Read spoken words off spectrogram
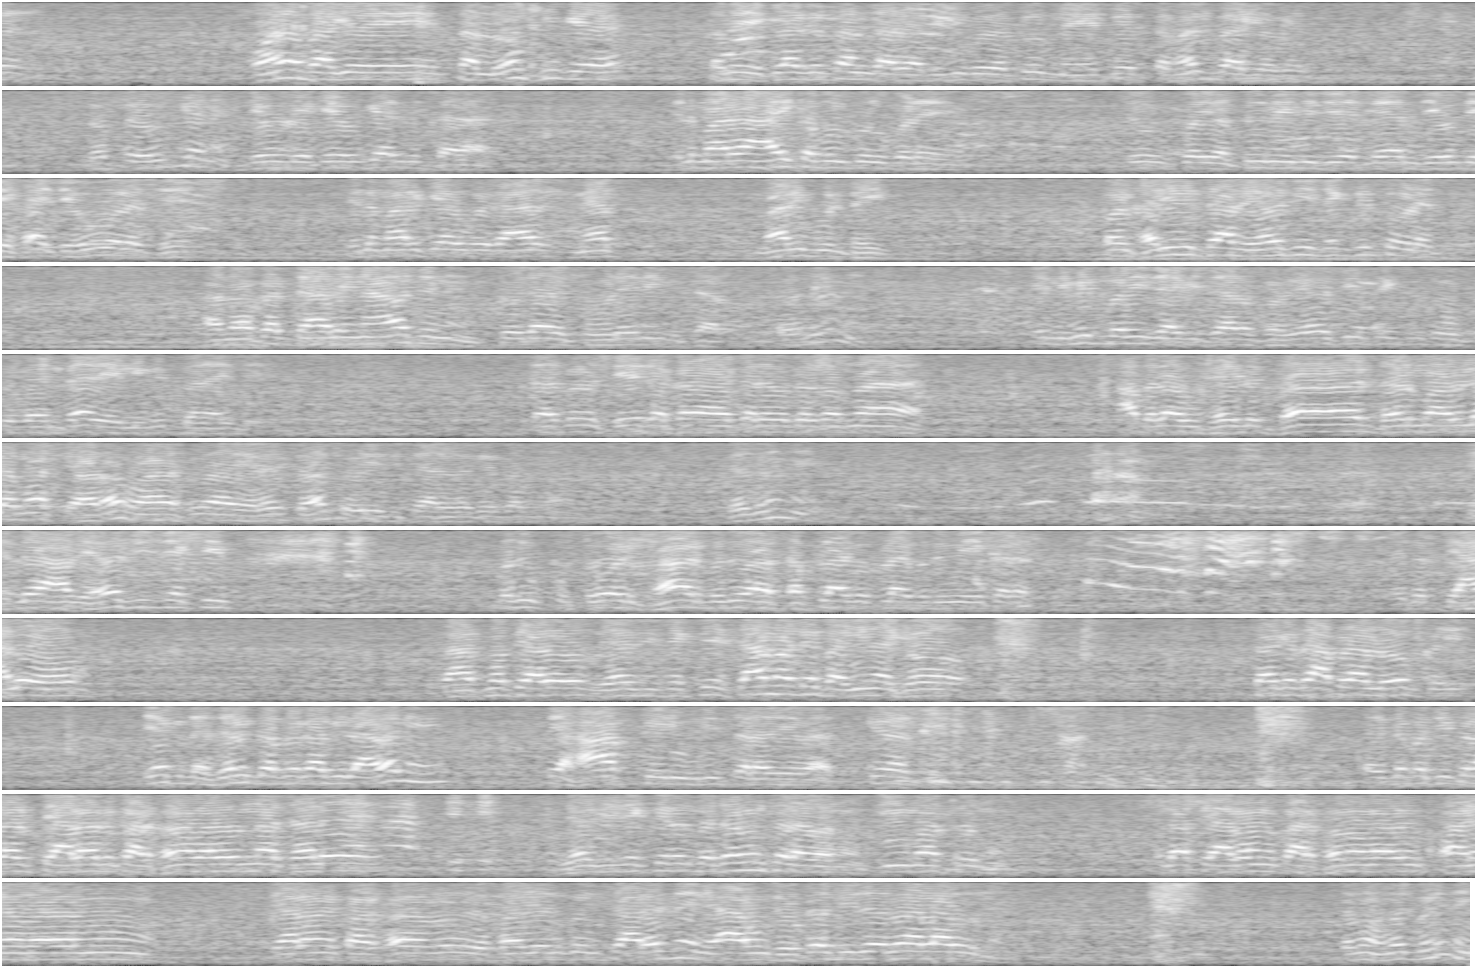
કોને ભાગ્યો એ? તાર લોક શું કે? તમે એકલા જતા ને દાદા બીજું કોઈ હતું જ નહીં, એટલે તમે જ ભાગ્યો કે લોકો એવું કે ને, જેવું દેખે એવું કે સારા એટલે મારે આ કબૂલ કરવું પડે. શું કોઈ હતું નહીં બીજું એટલે જેવું દેખાય છે બોલે છે. એટલે મારે કેવું પડે આ મેં મારી ભૂલ થઈ. પણ ખરી રીતે આ વ્યવસ્થિત શક્તિ તોડે છે. આ નોકર ચા લઈને આવે છે ને, તો તોડે નહીં બિચારો. ને, એ નિમિત્ત બની જાય બિચારો. પણ વ્યવસ્થિત શક્તિ તોડતો બંધ થાય, એ નિમિત્ત બનાવી દે. તાર પર શેઠ અકળા કરે વગર હમણાં આ બધા ઉઠે એટલે ધડ ધડ મારું ચારો માણસ છોડી ચાર. સમજે ને? એટલે આ વ્યવસ્થિત વ્યક્તિ બધું તોડ ફાડ બધું આ સપ્લાય, બપ્લાય બધું એ કરે એટલે પ્યાલો, રાતનો પ્યાલો વ્યવસ્થિત વ્યક્તિ શા માટે ભાગી નાખ્યો? કારણ કે આપડા લોક એક ડઝન કપડા બી લાવે ને, તે હાથ પેઢી ઉધી તરફ એવા કેવા? એટલે પછી પેલા પ્યાલા નું કારખાના વાળા ના ચાલે બધા નું ચલાવવાનું જીવ માત્રનું પેલા પ્યાલાનું કારખાના વાળાનું ખાણિયા વાળાનું પ્યાલાનું કારખાના વેપારી કોઈ ચાલે જ નહીં ને. આ હું જોટર બીજા ના લાવું ને. તમે સમજ ભાઈ ને?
